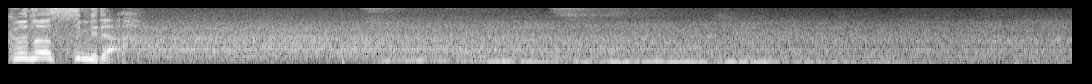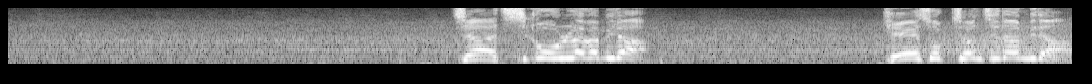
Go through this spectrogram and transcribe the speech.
끊었습니다. 자, 치고 올라갑니다. 계속 전진합니다.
